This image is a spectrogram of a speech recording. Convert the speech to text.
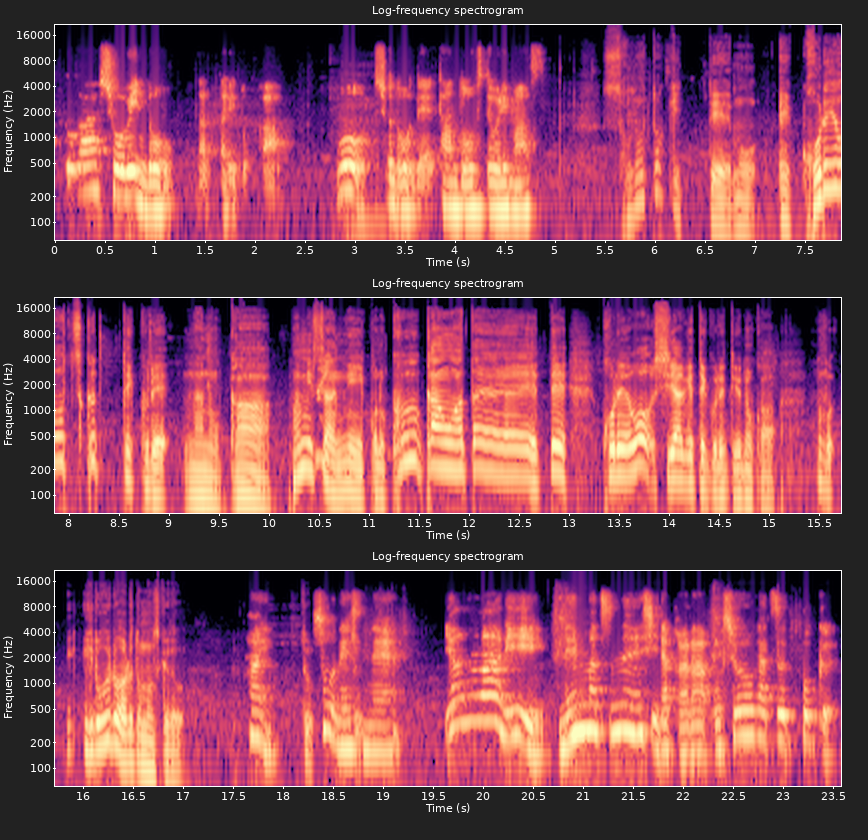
あとはショーウィンドウだったりとかを書道で担当しております。その時ってもうえこれを作ってくれなのかマミさんにこの空間を与えてこれを仕上げてくれっていうのかなんかいいろいろあると思うんですけどはい。そうですね。やんわり年末年始だからお正月っぽく。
